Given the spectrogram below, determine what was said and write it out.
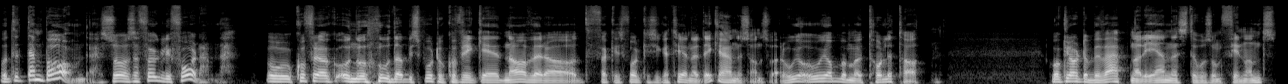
Og de, de, ba om det, så selvfølgelig får de det. Og, hvorfor, og når hun da blir spurt om hvorfor ikke navere og folk i psykiatrien Det er ikke hennes ansvar, hun, hun jobber med tolletaten. Hun har klart å bevæpne de eneste hun som finans...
